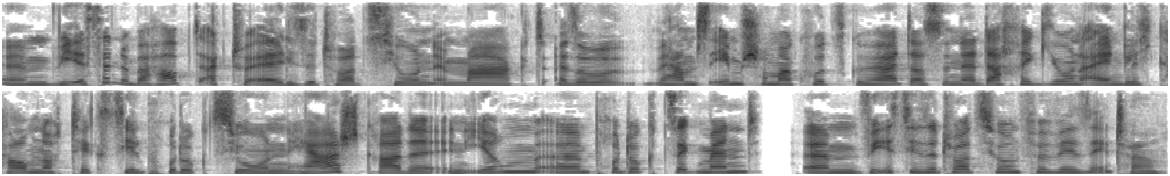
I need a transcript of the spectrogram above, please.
Ähm, wie ist denn überhaupt aktuell die Situation im Markt? Also wir haben es eben schon mal kurz gehört, dass in der Dachregion eigentlich kaum noch Textilproduktion herrscht, gerade in Ihrem äh, Produktsegment. Ähm, wie ist die Situation für Veseta?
